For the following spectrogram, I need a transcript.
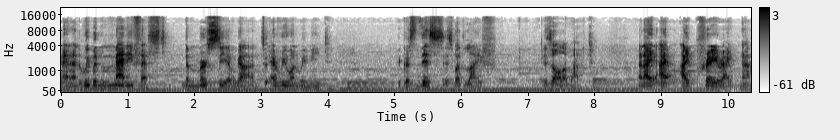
and that we would manifest the mercy of God to everyone we meet. Because this is what life is all about. And I, I, I pray right now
